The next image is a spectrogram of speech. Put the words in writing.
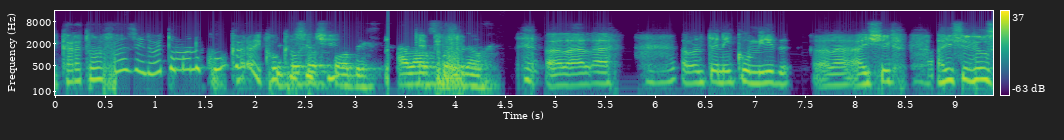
E o cara tá na fazenda, vai tomar no cu, caralho. Qual que é o Pipoca sentido? pobre. Olha lá É os pipoca. pobrão. Olha lá, olha lá. Olha lá, não tem nem comida. Lá. Aí chega. Aí você vê os,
